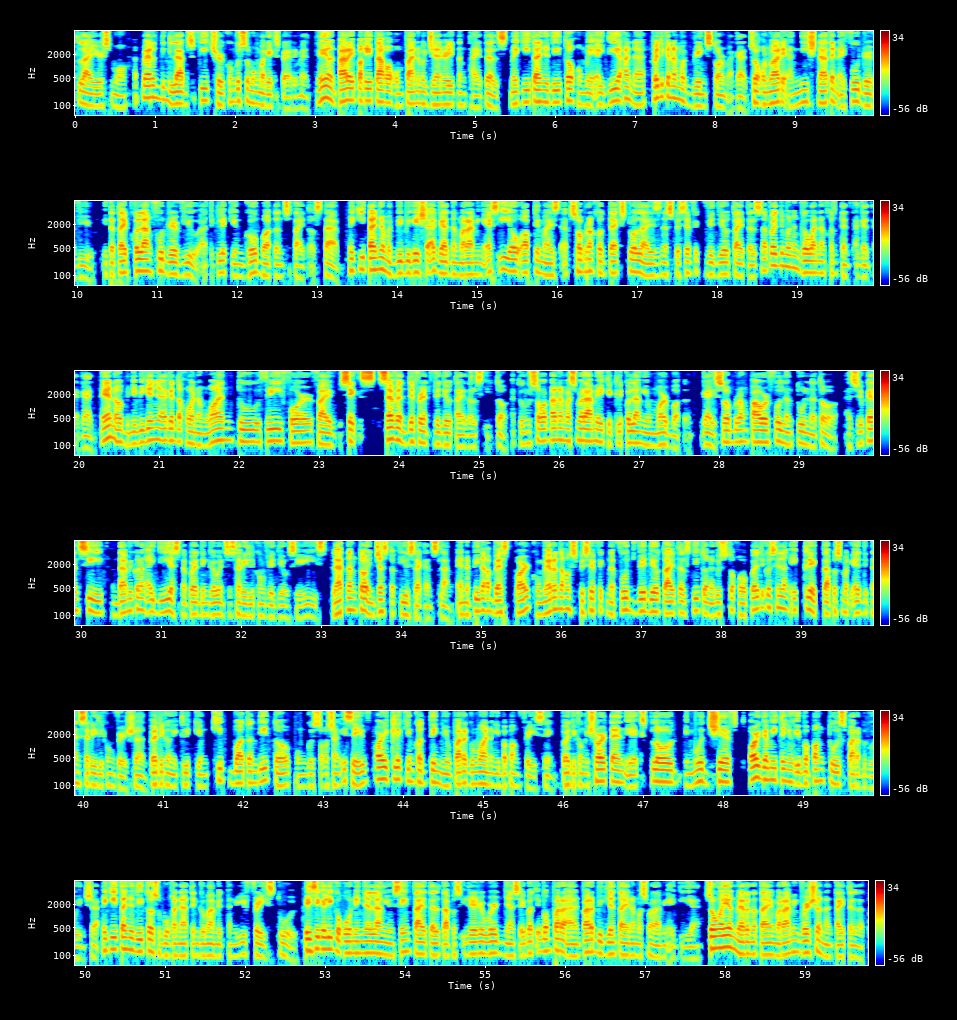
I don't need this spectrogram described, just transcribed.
outliers mo, at meron ding labs feature kung gusto mong mag-experiment. Ngayon, para ipakita ko kung paano mag-generate ng titles, may kita nyo dito kung may idea ka na, pwede ka nang mag-brainstorm agad. So, kunwari, ang niche natin ay food review. Ita-type ko lang food review at i-click yung go button sa titles tab. Makita nyo, magbibigay siya agad ng maraming SEO optimized at sobrang contextualized na specific video titles na pwede mo nang gawa ng content agad-agad. Ayan o, binibigyan niya agad ako ng 1, 2, 3, 4, 5, 6, 7 different video titles dito. At kung gusto ko pa ng mas marami, i-click ko lang yung more button. Guys, sobrang powerful ng tool na to. As you can can see, ang dami ko ng ideas na pwedeng gawin sa sarili kong video series. Lahat ng to in just a few seconds lang. And ang pinaka best part, kung meron akong specific na food video titles dito na gusto ko, pwede ko silang i-click tapos mag-edit ng sarili kong version. Pwede kong i-click yung keep button dito kung gusto ko siyang i-save or i-click yung continue para gumawa ng iba pang phrasing. Pwede kong i-shorten, i-explode, i-mood shift, or gamitin yung iba pang tools para baguhin siya. Makita nyo dito, subukan natin gumamit ng rephrase tool. Basically, kukunin niya lang yung same title tapos i-reword niya sa iba't ibang paraan para bigyan tayo ng mas maraming idea. So ngayon, meron na tayong maraming version ng title na to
